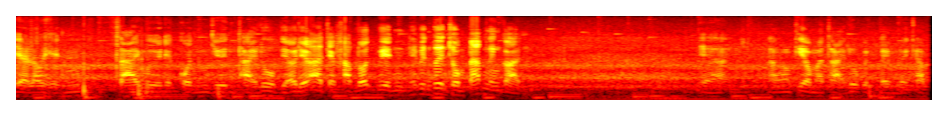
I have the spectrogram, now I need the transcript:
เดี๋ยวเราเห็นซ้ายมือเนี่ยคนยืนถ่ายรูปเดี๋ยวเดี๋ยวอาจจะขับรถเวียนให้เพื่อนๆชมแป๊บหนึ่งก่อนเนี่ยฮะนักท่องเที่ยวมาถ่ายรูปกันเต็มเลยครับ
